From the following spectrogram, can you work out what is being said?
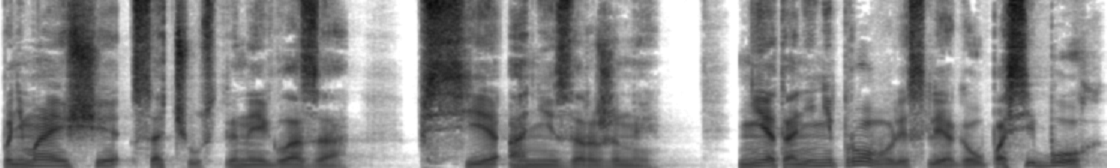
понимающие сочувственные глаза. Все они заражены. Нет, они не пробовали слега, упаси бог.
